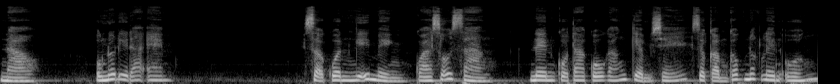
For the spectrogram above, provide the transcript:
Nào, Uống nước đi đã em. Sợ quân nghĩ mình quá sỗ sàng, Nên cô ta cố gắng kiềm chế Rồi cầm cốc nước lên uống.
